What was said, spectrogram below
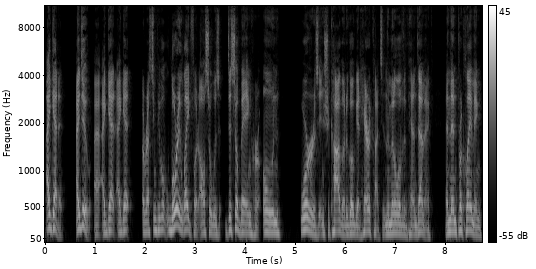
I get it. I do. I, I get, I get arresting people. Lori Lightfoot also was disobeying her own orders in Chicago to go get haircuts in the middle of the pandemic and then proclaiming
